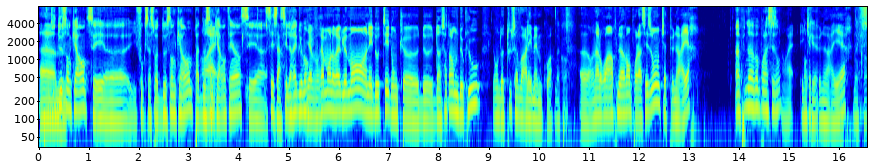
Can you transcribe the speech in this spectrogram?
Tu Euh, dis 240, c'est euh, il faut que ça soit 240, pas 241. C'est euh, c'est ça. c'est le règlement. Il y a vraiment le règlement. On est doté donc d'un certain nombre de clous et on doit tous avoir les mêmes quoi. D'accord. On a le droit à un pneu avant pour la saison, quatre pneus arrière. Un pneu avant pour la saison. Ouais, et Ok. quatre pneus arrière. D'accord.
